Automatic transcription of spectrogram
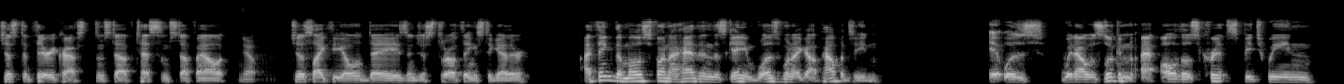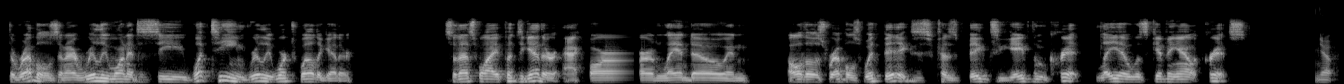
just to theory craft some stuff, test some stuff out, Yep. just like the old days, and just throw things together. I think the most fun I had in this game was when I got Palpatine. It was when I was looking at all those crits between the rebels, and I really wanted to see what team really worked well together. So that's why I put together Ackbar, Lando, and all those rebels with Biggs, because Biggs gave them crit. Leia was giving out crits. Yep.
